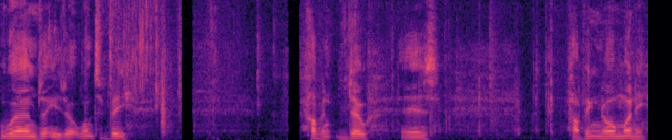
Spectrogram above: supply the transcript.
worms that you don't want to be having to do is having no money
